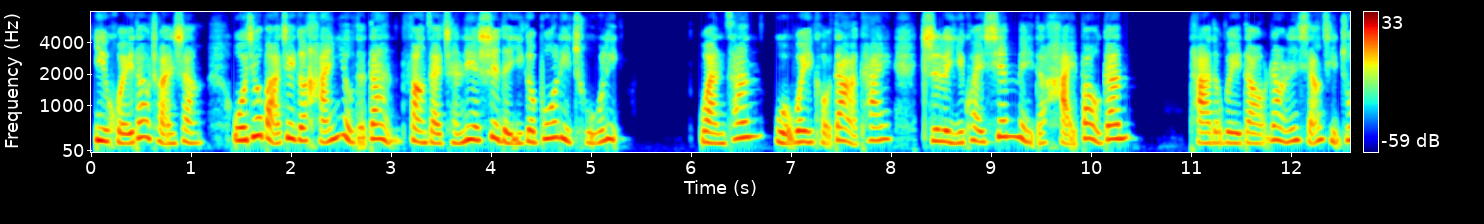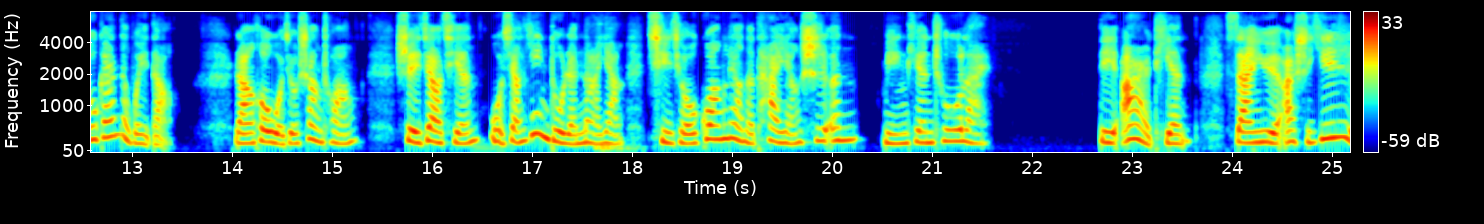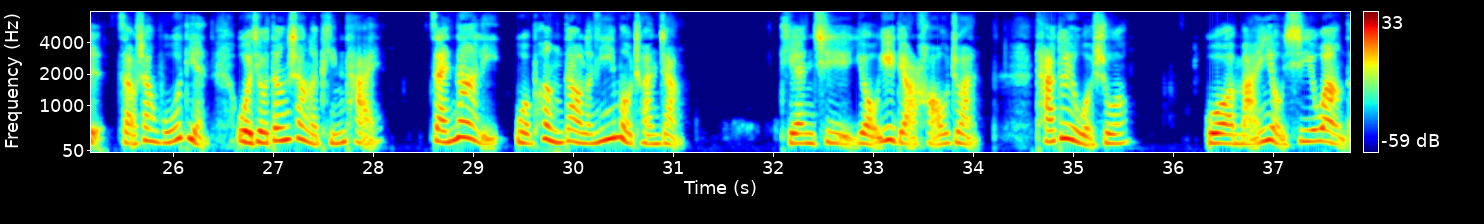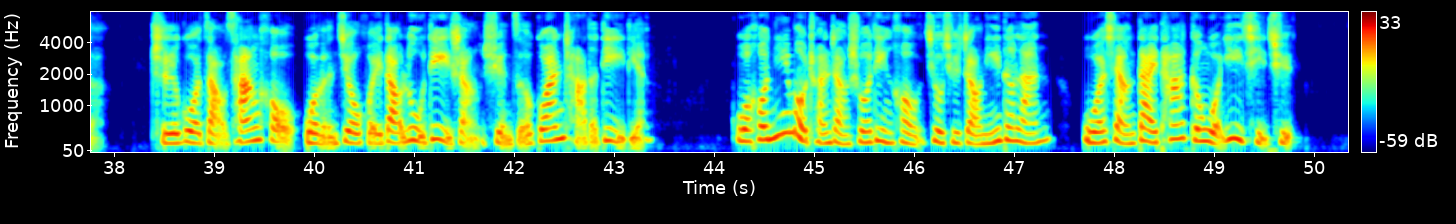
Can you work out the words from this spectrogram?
一回到船上，我就把这个罕有的蛋放在陈列室的一个玻璃橱里。晚餐，我胃口大开，吃了一块鲜美的海豹干，它的味道让人想起猪肝的味道。然后我就上床睡觉前，我像印度人那样祈求光亮的太阳施恩，明天出来。第二天，三月二十一日早上五点，我就登上了平台。在那里，我碰到了尼莫船长。天气有一点好转，他对我说：“我蛮有希望的。”吃过早餐后，我们就回到陆地上选择观察的地点。我和尼莫船长说定后，就去找尼德兰。我想带他跟我一起去，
